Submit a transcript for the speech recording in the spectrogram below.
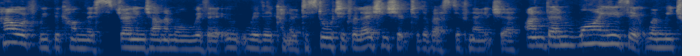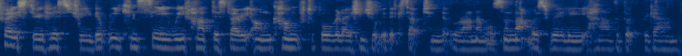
How have we become this strange animal with a with a kind of distorted relationship to the rest of nature? And then why is it when we trace through history that we can see we've had this very uncomfortable relationship with accepting that we're animals? And that was really how the book began.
